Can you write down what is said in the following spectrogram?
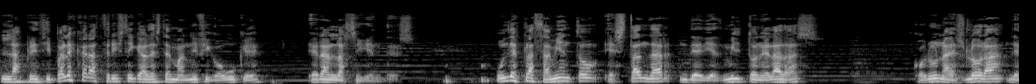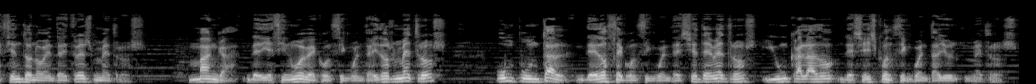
Las principales características de este magnífico buque eran las siguientes. Un desplazamiento estándar de 10.000 toneladas, con una eslora de 193 metros, manga de 19,52 metros un puntal de 12,57 metros y un calado de 6,51 metros.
